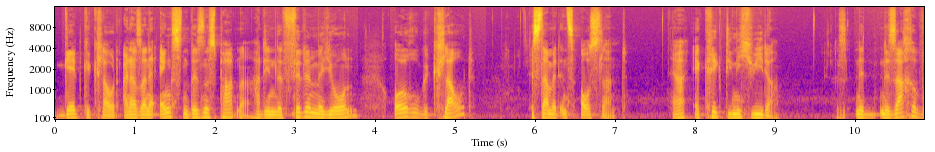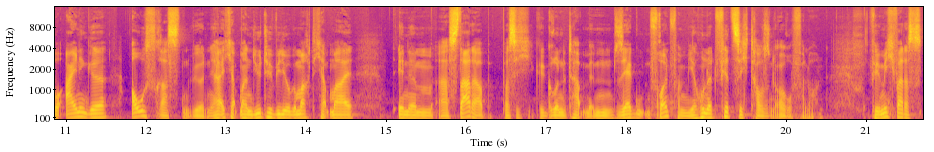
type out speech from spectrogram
Geld geklaut. Einer seiner engsten Businesspartner hat ihm eine Viertelmillion Euro geklaut, ist damit ins Ausland. Ja, er kriegt die nicht wieder. Eine, eine Sache, wo einige ausrasten würden. Ja, ich habe mal ein YouTube-Video gemacht, ich habe mal in einem äh, Startup, was ich gegründet habe, mit einem sehr guten Freund von mir, 140.000 Euro verloren. Für mich war das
